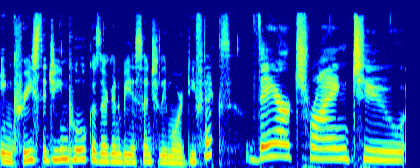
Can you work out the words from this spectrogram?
increase the gene pool because they're going to be essentially more defects? They are trying to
